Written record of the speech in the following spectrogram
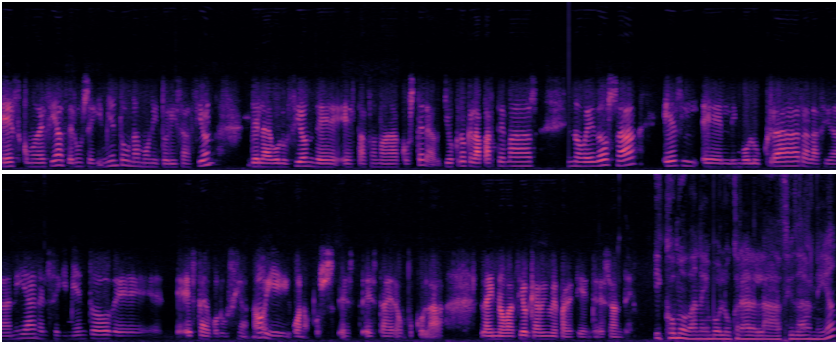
es, como decía, hacer un seguimiento, una monitorización de la evolución de esta zona costera. Yo creo que la parte más novedosa es el involucrar a la ciudadanía en el seguimiento de esta evolución, ¿no? Y bueno, pues esta era un poco la, la innovación que a mí me parecía interesante. ¿Y cómo van a involucrar a la ciudadanía?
